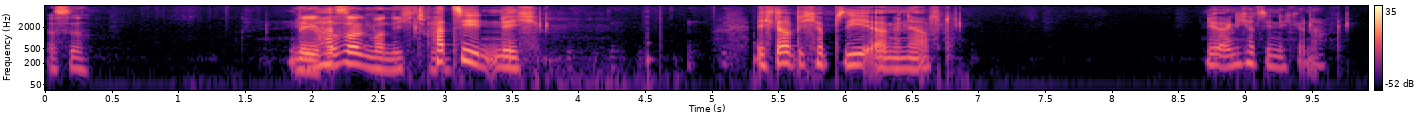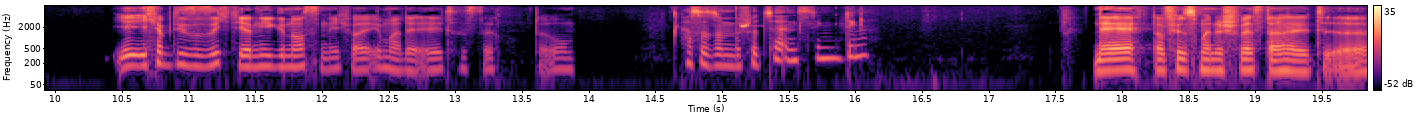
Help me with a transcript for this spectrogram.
Achso. Nee, hat, das sollten wir nicht tun. hat sie nicht. Ich glaube, ich habe sie eher genervt. Nee, eigentlich hat sie nicht genervt. Ja, Ich habe diese Sicht ja nie genossen. Ich war immer der Älteste. Darum. Hast du so ein Beschützerinstinkt-Ding? Nee, dafür ist meine Schwester halt äh,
